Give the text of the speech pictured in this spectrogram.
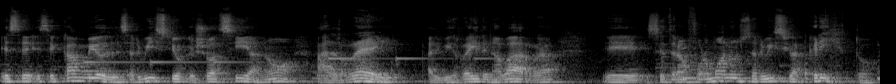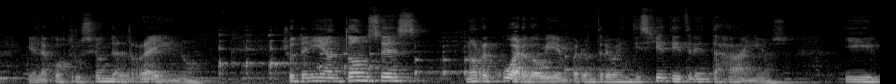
ese, ese cambio del servicio que yo hacía, ¿no? Al rey, al virrey de Navarra, eh, se transformó en un servicio a Cristo y en la construcción del reino. Yo tenía entonces, no recuerdo bien, pero entre 27 y 30 años y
